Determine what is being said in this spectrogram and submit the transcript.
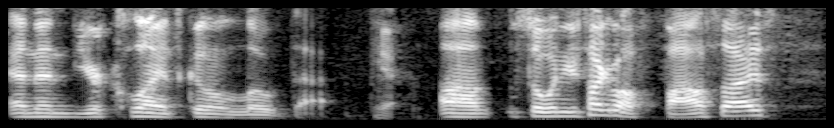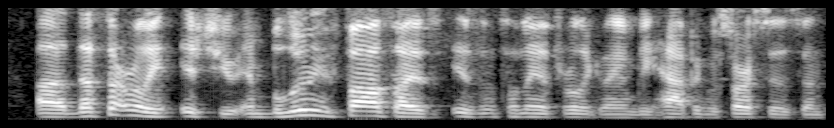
And then your client's gonna load that. Yeah. Um, so when you're talking about file size, uh, that's not really an issue. And ballooning file size isn't something that's really going to be happening with Star Citizen.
